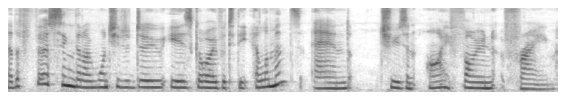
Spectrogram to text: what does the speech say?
Now the first thing that I want you to do is go over to the elements and choose an iPhone frame.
